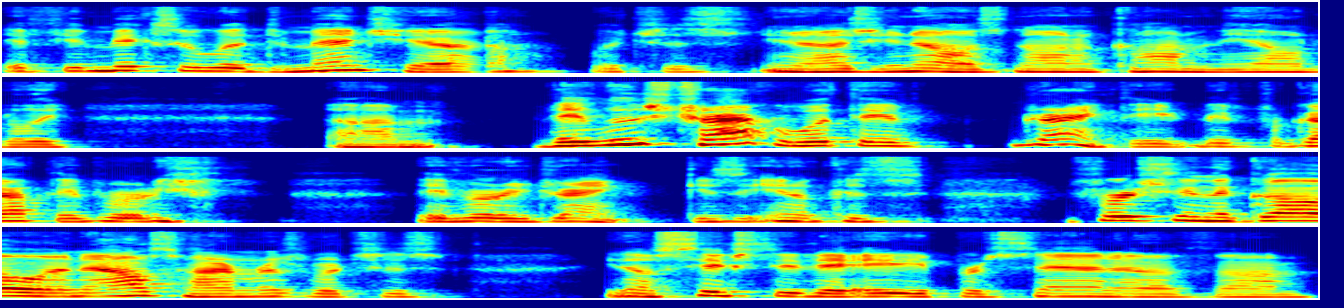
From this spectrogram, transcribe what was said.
if you mix it with dementia, which is, you know, as you know, is not uncommon in the elderly, um, they lose track of what they've drank. They they forgot they've already they've already drank because you know because first thing to go in Alzheimer's, which is you know, 60 to 80% of um,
